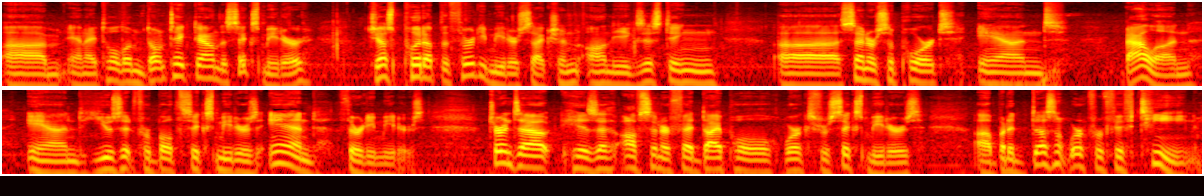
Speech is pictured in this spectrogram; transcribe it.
Um, and I told him, don't take down the six meter, just put up the 30 meter section on the existing uh, center support and balun and use it for both six meters and 30 meters. Turns out his off-center fed dipole works for six meters, uh, but it doesn't work for 15.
